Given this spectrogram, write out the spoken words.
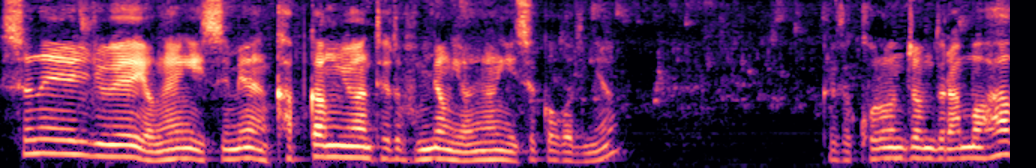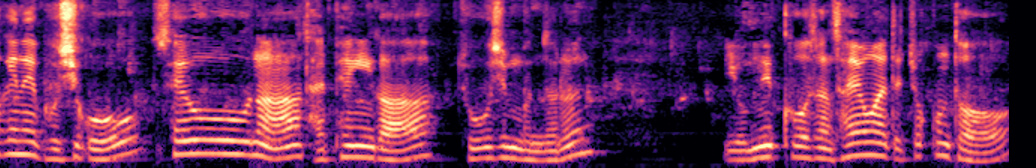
스네일류의 영향이 있으면 갑각류한테도 분명 영향이 있을 거거든요. 그래서 그런 점들 한번 확인해 보시고 새우나 달팽이가 좋으신 분들은 이 옴니쿠어산 사용할 때 조금 더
